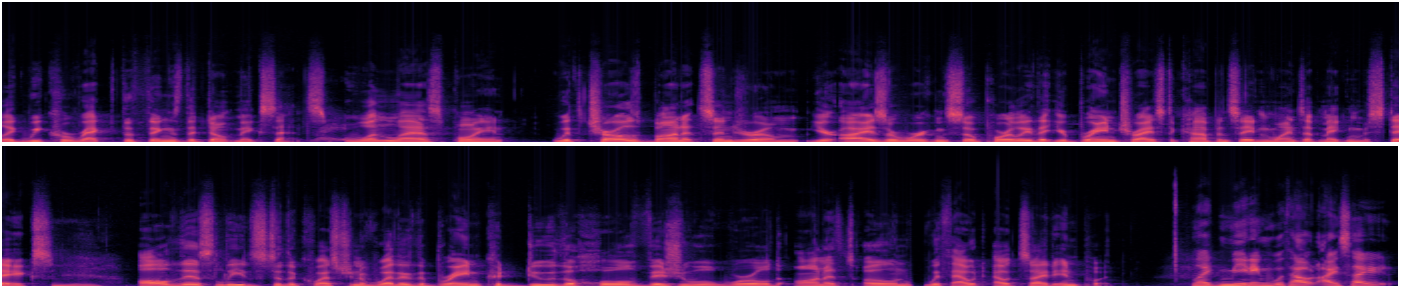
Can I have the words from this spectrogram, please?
Like we correct the things that don't make sense. One last point. With Charles Bonnet syndrome, your eyes are working so poorly that your brain tries to compensate and winds up making mistakes. Mm-hmm. All this leads to the question of whether the brain could do the whole visual world on its own without outside input. like meaning without eyesight?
